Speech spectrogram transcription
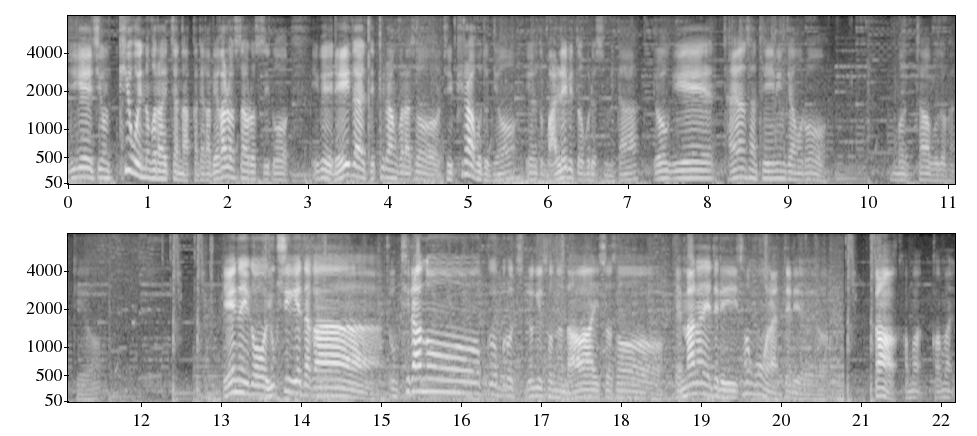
이게 지금 키우고 있는 거라 했잖아. 아까 내가 메갈로사우루스 이거 이게 레이드 할 때 필요한 거라서 지금 필요하거든요. 그래서 말렙이 떠버렸습니다. 여기에 자연산 테이밍장으로 한번 잡아보도록 할게요 얘는 이거 육식에다가 좀 티라노급으로 여기서는 나와 있어서 웬만한 애들이 성공을 안 때려요. 자, 가만, 가만,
